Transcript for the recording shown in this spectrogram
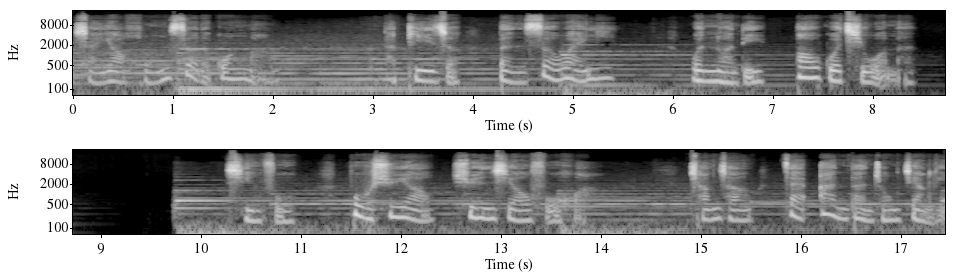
闪耀红色的光芒。它披着本色外衣，温暖地包裹起我们。幸福不需要喧嚣浮华，常常在暗淡中降临。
